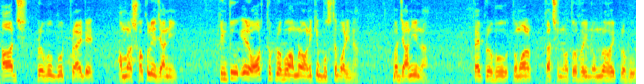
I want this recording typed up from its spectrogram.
আজ প্রভু, গুড ফ্রাইডে আমরা সকলে জানি কিন্তু এর অর্থ প্রভু আমরা অনেকে বুঝতে পারি না বা জানি না। তাই প্রভু, তোমার কাছে নত হই, নম্র হই প্রভু।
